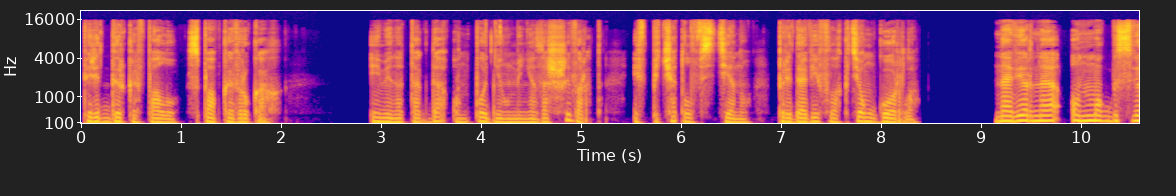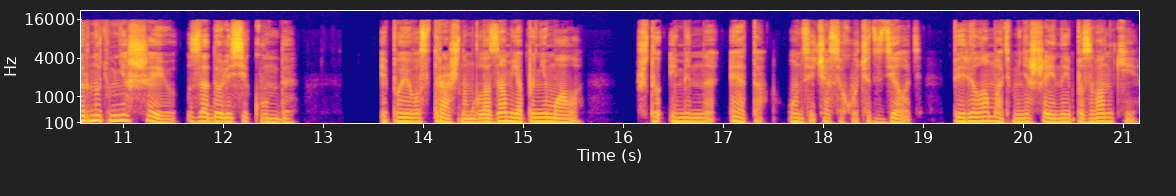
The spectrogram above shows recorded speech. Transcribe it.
перед дыркой в полу с папкой в руках. Именно тогда он поднял меня за шиворот и впечатал в стену, придавив локтем горло. Наверное, он мог бы свернуть мне шею за доли секунды. И по его страшным глазам я понимала, что именно это он сейчас и хочет сделать — переломать мне шейные позвонки.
